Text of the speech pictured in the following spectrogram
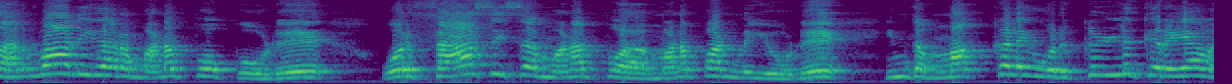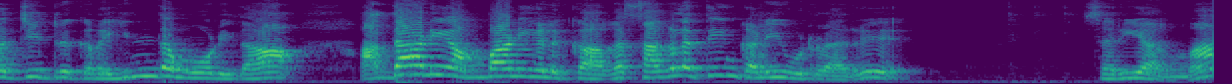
சர்வாதிகார மனப்போக்கோடு ஒரு ஃபேசிச மனப்ப மனப்பான்மையோடு இந்த மக்களை ஒரு கிள்ளுக்கிறையா வச்சிட்டு இருக்கிற இந்த மோடி தான் அதானி அம்பானிகளுக்காக சகலத்தையும் கழுவி விடுறாரு. சரியாகுமா?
